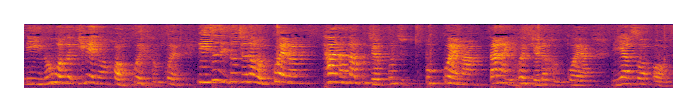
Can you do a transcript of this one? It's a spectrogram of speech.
你如果说一味说哦贵很贵，你自己都觉得很贵了，他难道不觉得不不贵吗？当然也会觉得很贵啊。你要说哦，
